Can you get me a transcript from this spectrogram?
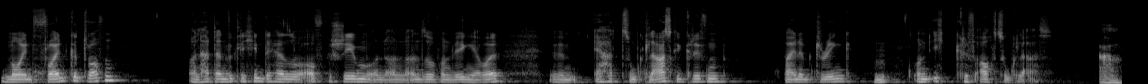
neuen Freund getroffen und hat dann wirklich hinterher so aufgeschrieben und, und, und so von wegen, jawohl, ähm, er hat zum Glas gegriffen bei einem Drink und ich griff auch zum Glas. Aha.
